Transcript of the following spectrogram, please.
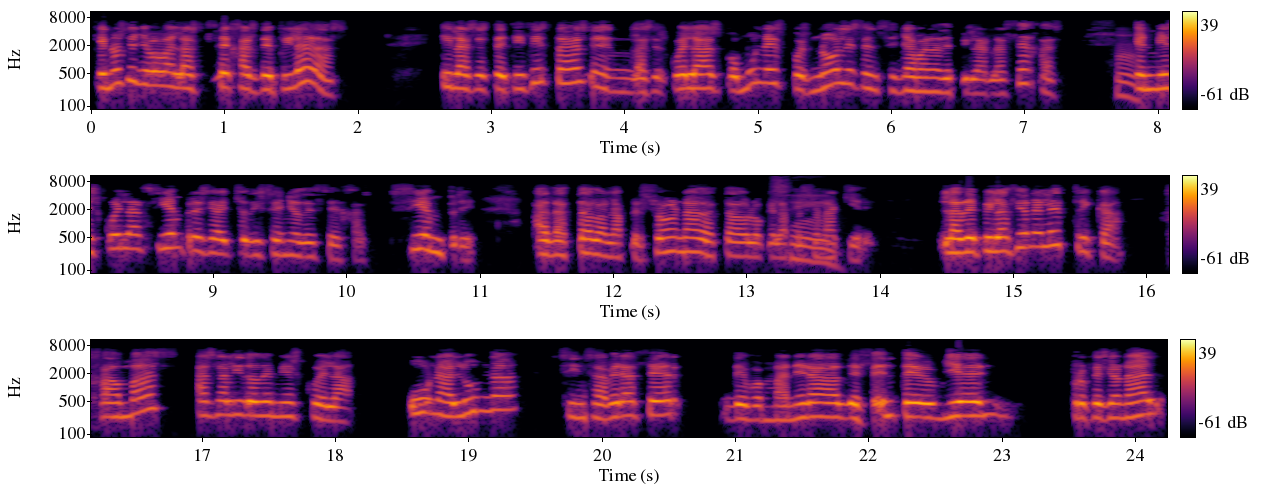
que no se llevaban las cejas depiladas y las esteticistas en las escuelas comunes pues no les enseñaban a depilar las cejas. Hmm. En mi escuela siempre se ha hecho diseño de cejas, siempre adaptado a la persona, adaptado a lo que la persona quiere. La depilación eléctrica jamás ha salido de mi escuela una alumna sin saber hacer de manera decente, bien, profesional,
